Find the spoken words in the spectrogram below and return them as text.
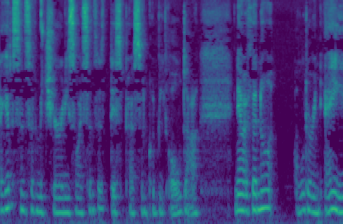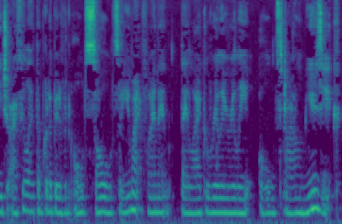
I get a sense of maturity. So I sense that this person could be older. Now, if they're not older in age, I feel like they've got a bit of an old soul. So you might find that they like really, really old style music,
